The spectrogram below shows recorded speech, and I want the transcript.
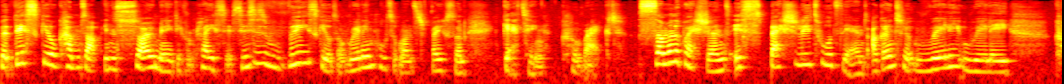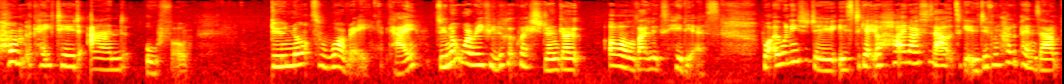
But this skill comes up in so many different places. This is these skills are really important ones to focus on getting correct. Some of the questions, especially towards the end, are going to look really, really complicated and awful. Do not worry, okay? Do not worry if you look at a question and go, oh, that looks hideous. What I want you to do is to get your highlighters out, to get your different colour pens out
